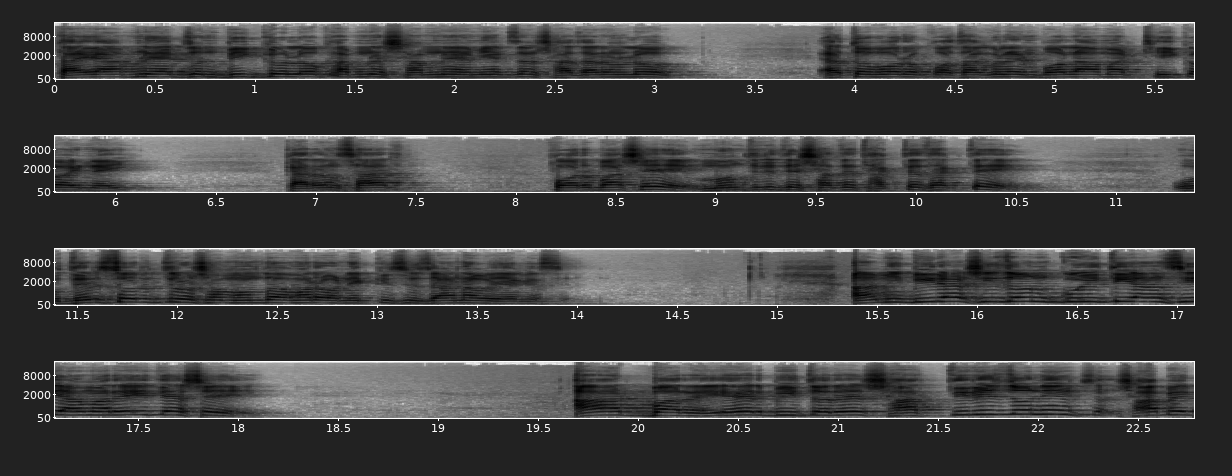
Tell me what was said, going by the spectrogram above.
তাই আপনি একজন বিজ্ঞ লোক, আপনার সামনে আমি একজন সাধারণ লোক। এত বড় কথাগুলো বলা আমার ঠিক হয় নাই। কারণ স্যার, পরবাসে মন্ত্রীদের সাথে থাকতে থাকতে ওদের চরিত্র সম্বন্ধে আমার অনেক কিছু জানা হয়ে গেছে। আমি বিরাশি জন কুইতি আনছি আমার এই দেশে। আটবারে এর ভিতরে সাতত্রিশ জনই সাবেক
